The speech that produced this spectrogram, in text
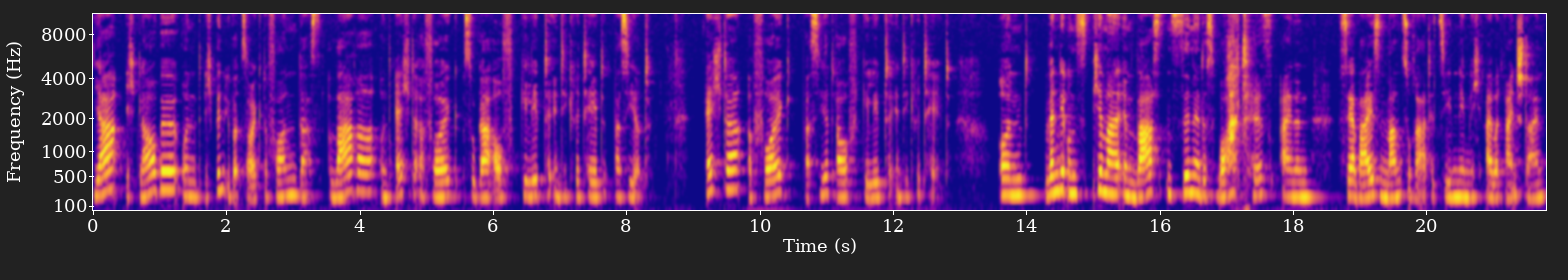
Ja, ich glaube und ich bin überzeugt davon, dass wahrer und echter Erfolg sogar auf gelebter Integrität basiert. Echter Erfolg basiert auf gelebter Integrität. Und wenn wir uns hier mal im wahrsten Sinne des Wortes einen sehr weisen Mann zu Rate ziehen, nämlich Albert Einstein,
